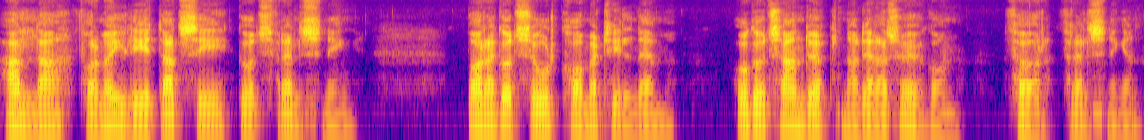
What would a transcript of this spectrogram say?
Alla får möjlighet att se Guds frälsning. Bara Guds ord kommer till dem och Guds ande öppnar deras ögon för frälsningen.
